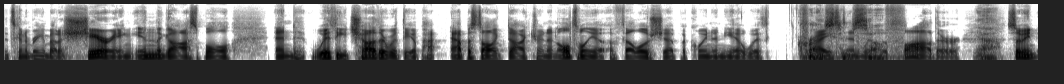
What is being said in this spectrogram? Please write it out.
It's going to bring about a sharing in the gospel and with each other, with the ap- apostolic doctrine, and ultimately a, a fellowship, a koinonia with Christ, and with the. Father. Yeah. So I mean,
